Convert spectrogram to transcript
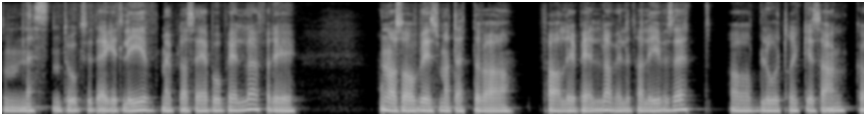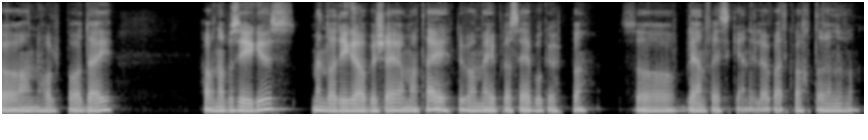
som nesten tok sitt eget liv med placebopiller fordi han var så overbevist om at dette var farlige piller, ville ta livet sitt, og blodtrykket sank, og han holdt på å dø. Havna på sykehus, men da de ga beskjed om at hei, du var med i placebogruppa, så ble han frisk igjen i løpet av et kvarter eller noe sånt.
